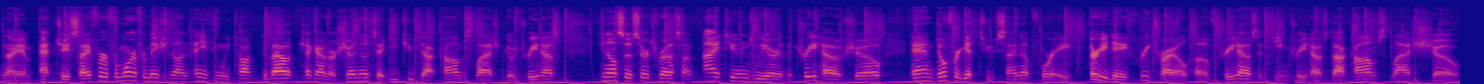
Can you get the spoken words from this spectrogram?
And I am at JSeifer. For more information on anything we talked about, check out our show notes at youtube.com slash gotreehouse. You can also search for us on iTunes. We are The Treehouse Show. And don't forget to sign up for a 30-day free trial of Treehouse at teamtreehouse.com slash show.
